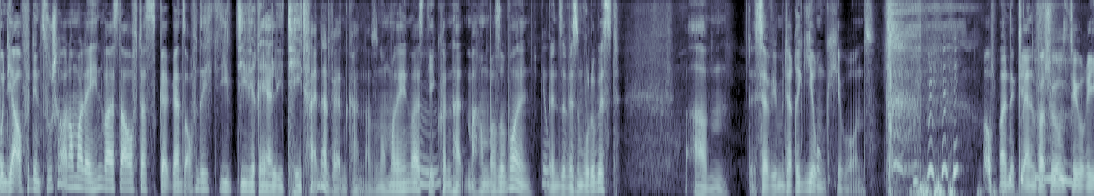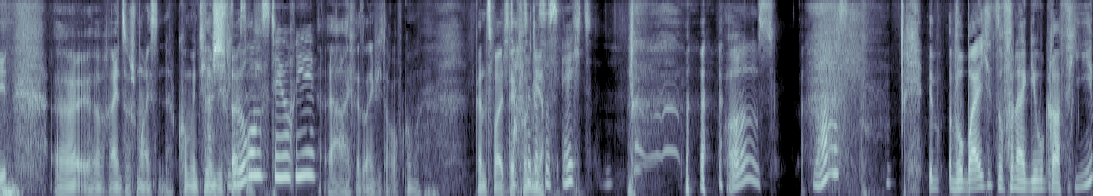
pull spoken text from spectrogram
und ja, auch für den Zuschauer nochmal der Hinweis darauf, dass ganz offensichtlich die, die Realität verändert werden kann. Also nochmal der Hinweis, die Mhm. können halt machen, was sie wollen, Jo. wenn sie wissen, wo du bist. Ähm, das ist ja wie mit der Regierung hier bei uns. Auf mal eine kleine Verschwörungstheorie äh, äh, reinzuschmeißen. Kommentieren Sie fleißig. Verschwörungstheorie? Ja, ich weiß nicht, wie ich darauf komme. Ganz weit Ich weg dachte, von mir. das ist echt. Was? Was? Wobei ich jetzt so von der Geografie,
